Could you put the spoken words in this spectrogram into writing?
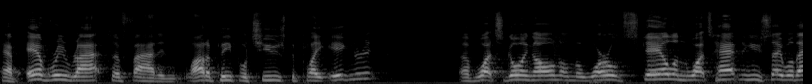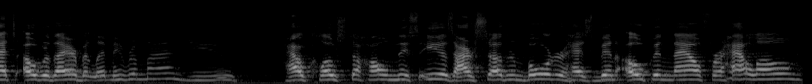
Have every right to fight. And a lot of people choose to play ignorant of what's going on on the world scale and what's happening. You say, well, that's over there. But let me remind you how close to home this is. Our southern border has been open now for how long?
